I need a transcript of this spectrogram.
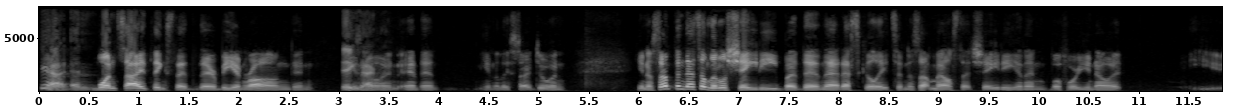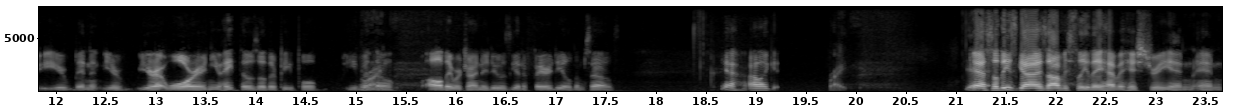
yeah know, and one side thinks that they're being wronged and exactly. you know and, and then you know they start doing you know something that's a little shady but then that escalates into something else that's shady and then before you know it you've been you're you're at war and you hate those other people, even right. though all they were trying to do was get a fair deal themselves. Yeah, I like it. Right. Yeah. yeah. So these guys obviously they have a history and and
